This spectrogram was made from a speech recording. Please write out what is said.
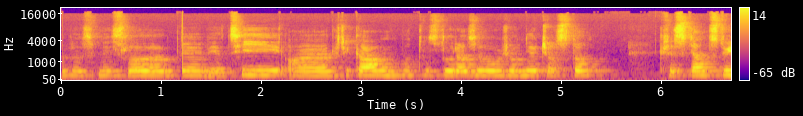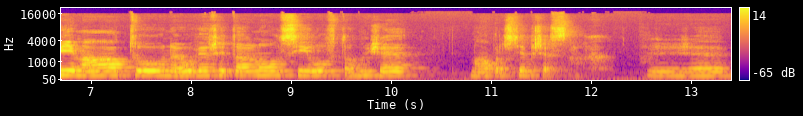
ve smyslu věcí a jak říkám, to zdůraznuju už hodně často, křesťanství má tu neuvěřitelnou sílu v tom, že má prostě přesah. Že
